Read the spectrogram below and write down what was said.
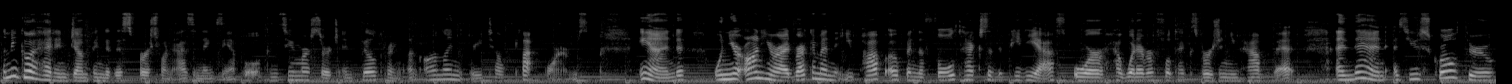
Let me go ahead and jump into this first one as an example, consumer search and filtering on online retail platforms. And when you're on here, I'd recommend that you pop open the full text of the PDF or whatever full text version you have of it. And then as you scroll through,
